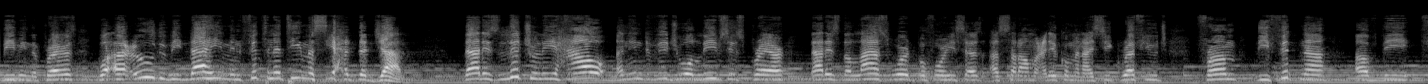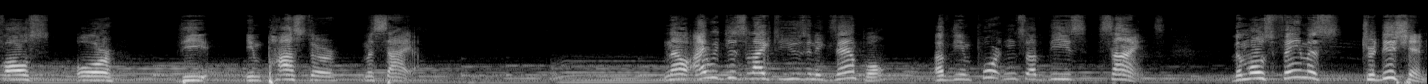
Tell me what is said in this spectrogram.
leaving the prayers, وَأَعُوذُ بِاللَّهِ مِنْ فِتْنَةِ مَسِيحَ الدَّجَّالِ that is literally how an individual leaves his prayer. That is the last word before he says, Assalamu alaikum, and I seek refuge from the fitna of the false or the impostor Messiah. Now, I would just like to use an example of the importance of these signs. The most famous tradition,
